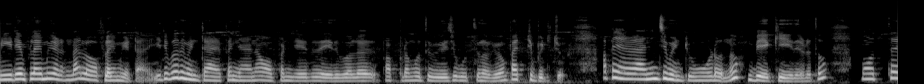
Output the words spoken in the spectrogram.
മീഡിയം ഫ്ലെയിമിൽ ഇടണ്ട ലോ ഫ്ലെയിമിൽ ഇട്ടാൽ ഇരുപത് മിനിറ്റ് ആയപ്പോൾ ഞാൻ ഓപ്പൺ ചെയ്ത് ഇതുപോലെ പപ്പടം കുത്തി ഉപയോഗിച്ച് കുത്തി നോക്കിയപ്പോൾ പറ്റി പിടിച്ചു. അപ്പോൾ ഞാൻ ഒരു അഞ്ച് മിനിറ്റ് കൂടെ ഒന്ന് ബേക്ക് ചെയ്തെടുത്തു. മൊത്തം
